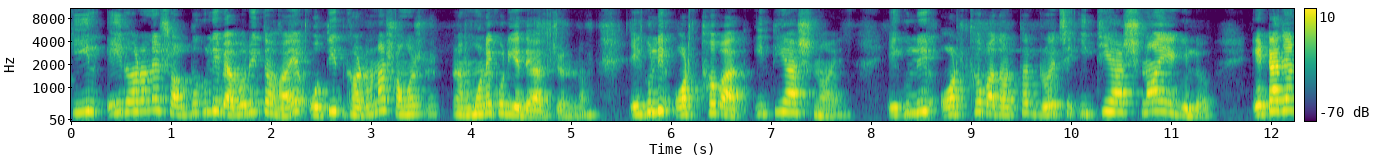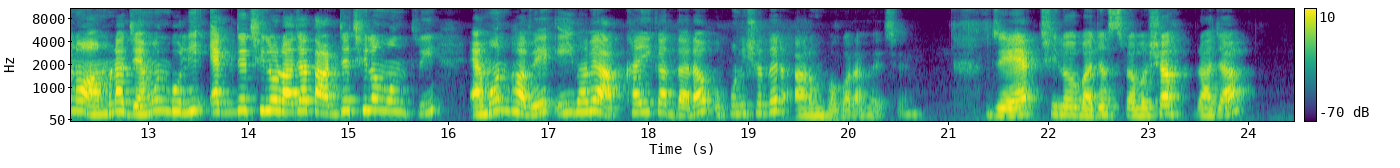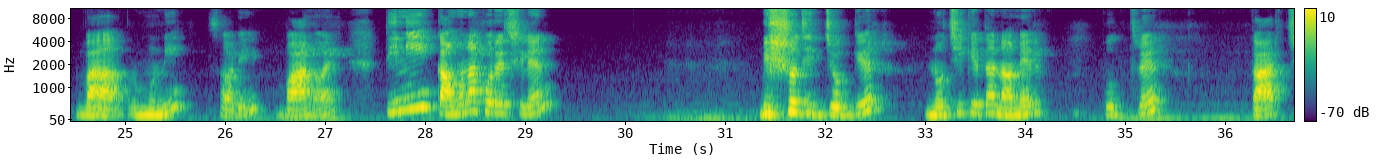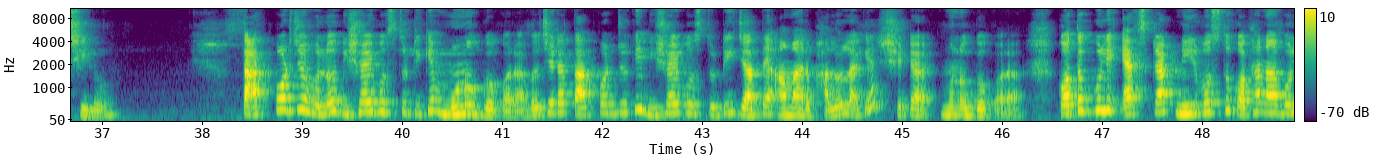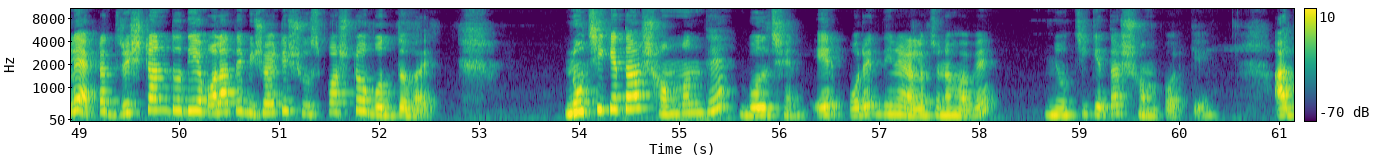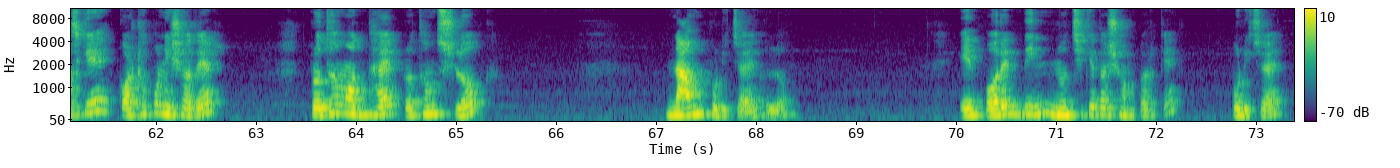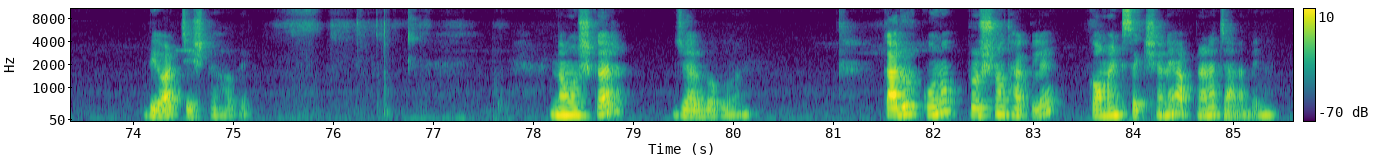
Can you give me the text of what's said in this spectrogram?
কিল এই ধরনের শব্দগুলি ব্যবহৃত হয় অতীত ঘটনা মনে করিয়ে দেওয়ার জন্য। এগুলি অর্থবাদ, ইতিহাস নয়। এগুলি অর্থবাদ অর্থাৎ রয়েছে ইতিহাস নয় এগুলো। এটা যেন আমরা যেমন বলি, এক যে ছিল রাজা, তার যে ছিল মন্ত্রী, এমনভাবে, এইভাবে আখ্যায়িকার দ্বারা উপনিষদের আরম্ভ করা হয়েছে। যে এক ছিল বাজস্রবশ রাজা বা মুনি সরি বা নয়, তিনি কামনা করেছিলেন বিশ্বজিৎ যজ্ঞের নচিকেতা নামের পুত্রের তার ছিল। তাৎপর্য হলো বিষয়বস্তুটিকে মনজ্ঞ করা। বলছে এটা তাৎপর্য কি? বিষয়বস্তুটি যাতে আমার ভালো লাগে সেটা মনজ্ঞ করা। কতকগুলি অ্যাবস্ট্রাক্ট নির্বস্তু কথা না বলে একটা দৃষ্টান্ত দিয়ে বলাতে বিষয়টি সুস্পষ্ট বোধ্য হয়। নচিকেতা সম্বন্ধে বলছেন, এর পরের দিনের আলোচনা হবে নচিকেতা সম্পর্কে। আজকে কঠোপনিষদের প্রথম অধ্যায়ের প্রথম শ্লোক নাম পরিচয় হলো। এর পরের দিন নচিকেতা সম্পর্কে পরিচয় দেওয়ার চেষ্টা হবে। নমস্কার, জয় ভগবান। কারুর কোনো প্রশ্ন থাকলে কমেন্ট সেকশনে আপনারা জানাবেন।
